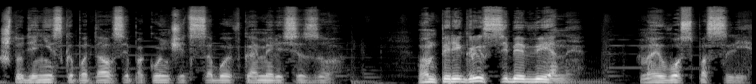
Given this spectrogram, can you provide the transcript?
что Дениска пытался покончить с собой в камере СИЗО. Он перегрыз себе вены, но его спасли.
